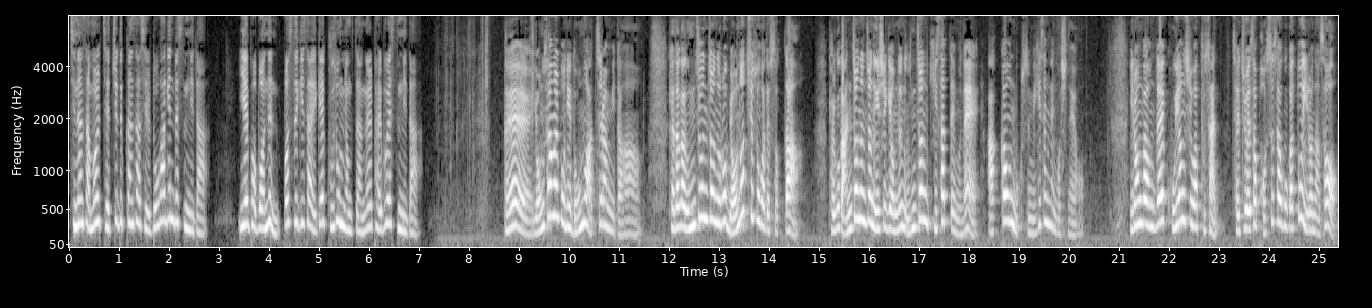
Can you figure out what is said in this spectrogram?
지난 3월 재취득한 사실도 확인됐습니다. 이에 법원은 버스 기사에게 구속영장을 발부했습니다. 네, 영상을 보니 너무 아찔합니다. 게다가 음주운전으로 면허 취소가 됐었다. 결국 안전운전 의식이 없는 운전기사 때문에 아까운 목숨이 희생된 것이네요. 이런 가운데 고양시와 부산, 제주에서 버스 사고가 또 일어나서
